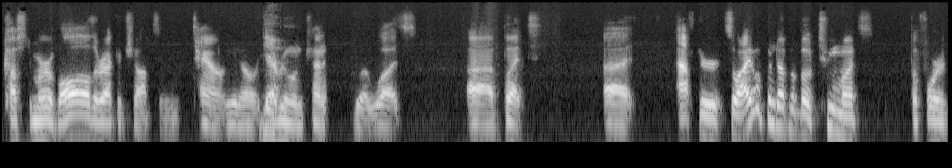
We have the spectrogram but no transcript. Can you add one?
customer of all the record shops in town. You know, Yeah. everyone kind of knew who I was. Uh, but uh, after, so I opened up about two months before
